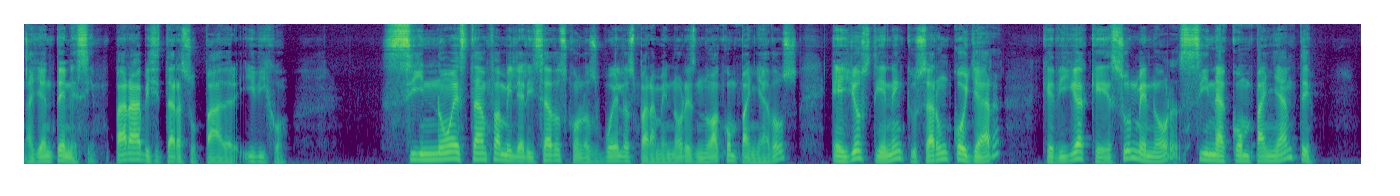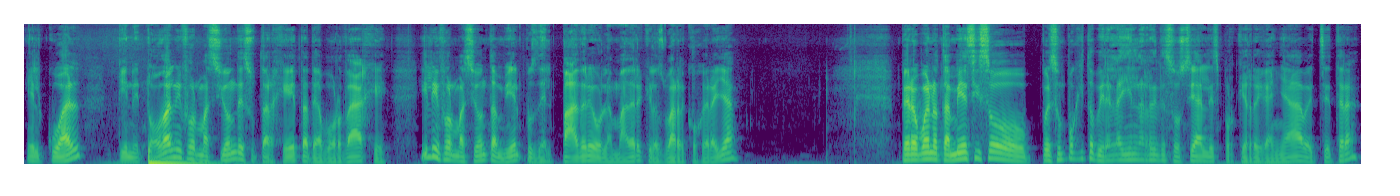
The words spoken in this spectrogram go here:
allá en Tennessee, para visitar a su padre y dijo, si no están familiarizados con los vuelos para menores no acompañados, ellos tienen que usar un collar que diga que es un menor sin acompañante, el cual tiene toda la información de su tarjeta de abordaje y la información también pues del padre o la madre que los va a recoger allá. Pero bueno, también se hizo pues un poquito viral ahí en las redes sociales porque regañaba, etcétera.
